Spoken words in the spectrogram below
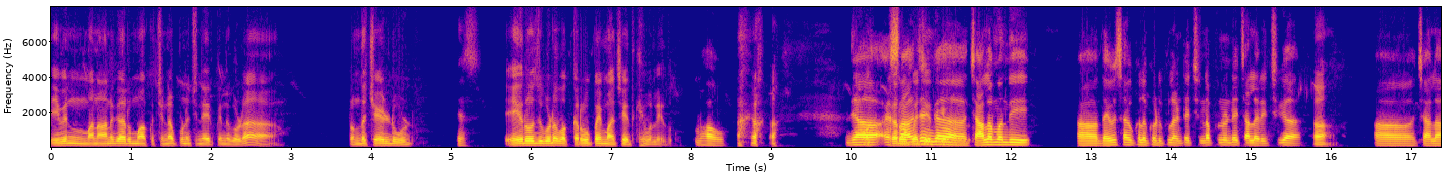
ఈవెన్ మా నాన్నగారు మాకు చిన్నప్పటి నుంచి నేర్పింది కూడా ఫ్రమ్ ద చైల్డ్హుడ్. ఏ రోజు కూడా ఒక్క రూపాయి మా చేతికి ఇవ్వలేదు. సహజంగా. చాలా మంది దైవ సేవకుల కొడుకులు అంటే చిన్నప్పటి నుండే చాలా రిచ్గా ఆ, చాలా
